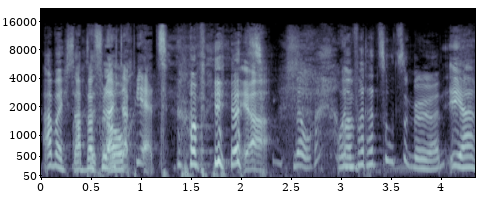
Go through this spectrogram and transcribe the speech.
Aber ich sage Aber vielleicht auch. ab jetzt. ab jetzt. Ja. Genau. Um Und- einfach dazu zu gehören. Ja,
